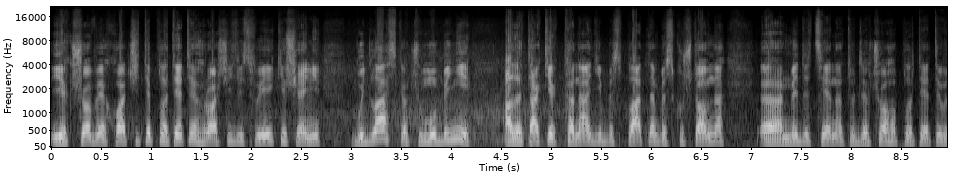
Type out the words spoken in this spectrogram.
І якщо ви хочете платити гроші зі своєї кишені, будь ласка, чому б ні? Але так як в Канаді безплатна, безкоштовна е, медицина, то для чого платити в,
